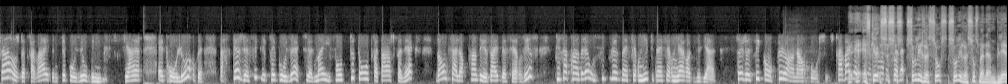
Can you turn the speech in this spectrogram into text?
charge de travail d'une préposée aux bénéficiaires est trop lourde? Parce que je sais que les préposés actuellement, ils font toute autre tâche connexe. Donc, ça leur prend des aides de service. Puis, ça prendrait aussi plus d'infirmiers puis d'infirmières auxiliaires je sais qu'on peut en embaucher. Je travaille. Est-ce que sur, les ressources, sur les ressources, Madame Blais,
